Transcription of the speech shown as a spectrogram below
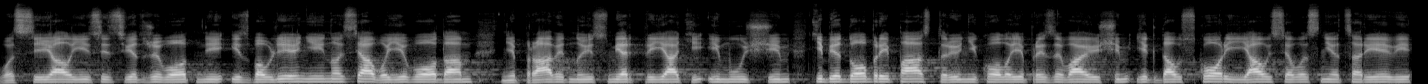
Воссиял еси свет животный, избавление нося воеводам, неправедную смерть приятий имущим, тебе, добрый пастырю Николае призывающим, егда ускори явся во сне цареви,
